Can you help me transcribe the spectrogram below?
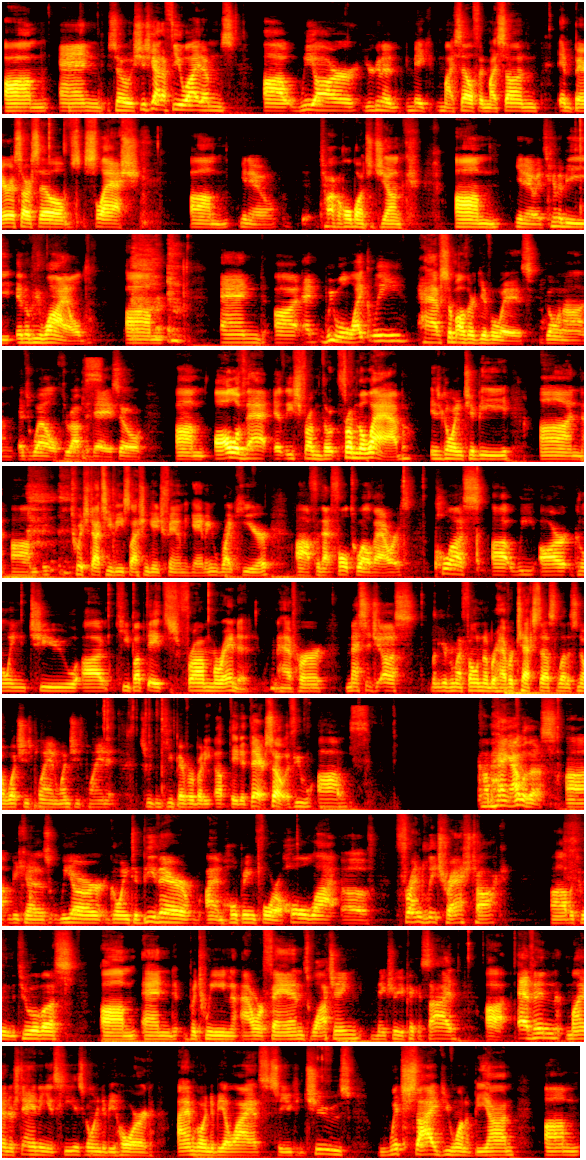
Um, and so she's got a few items. Uh, we are. You're gonna make myself and my son embarrass ourselves. Slash, um, you know, talk a whole bunch of junk. Um, you know, it's gonna be it'll be wild. Um, and uh, and we will likely have some other giveaways going on as well throughout the day. So um, all of that, at least from the from the lab, is going to be on um, twitch.tv slash engage family gaming right here uh, for that full 12 hours. Plus uh, we are going to uh, keep updates from miranda. We're going to have her message us. I'm going to give her my phone number have her text us let us know what she's playing when she's playing it so we can keep everybody updated there. So if you um, come hang out with us uh, because we are going to be there. I am hoping for a whole lot of friendly trash talk uh, between the two of us um, and between our fans watching. Make sure you pick a side. Uh, Evan, my understanding is he is going to be Horde. I am going to be Alliance, so you can choose which side you want to be on. Um,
